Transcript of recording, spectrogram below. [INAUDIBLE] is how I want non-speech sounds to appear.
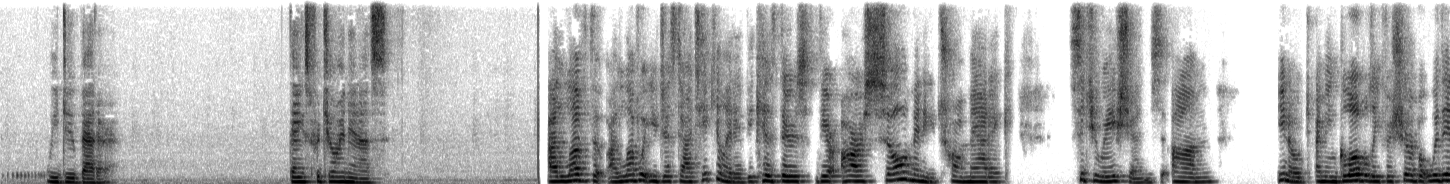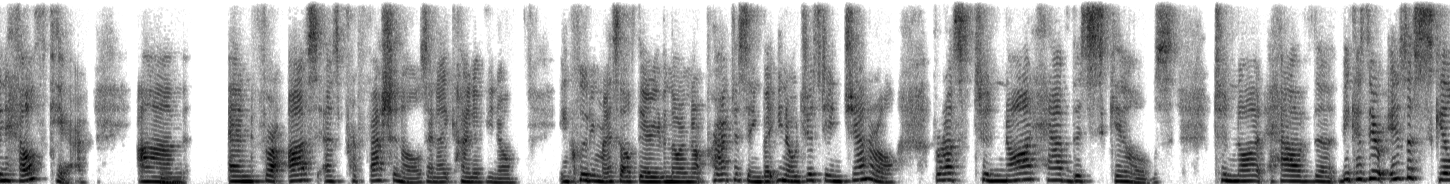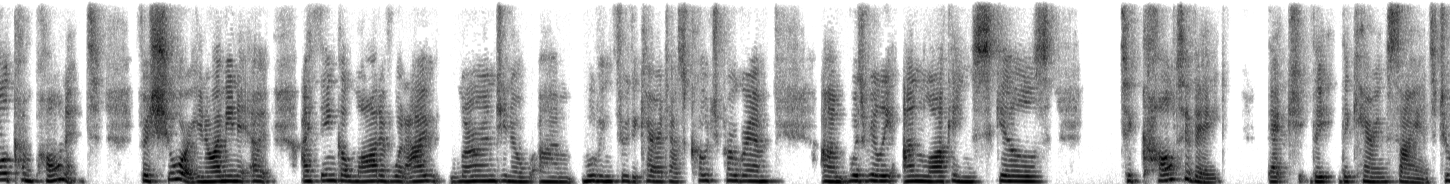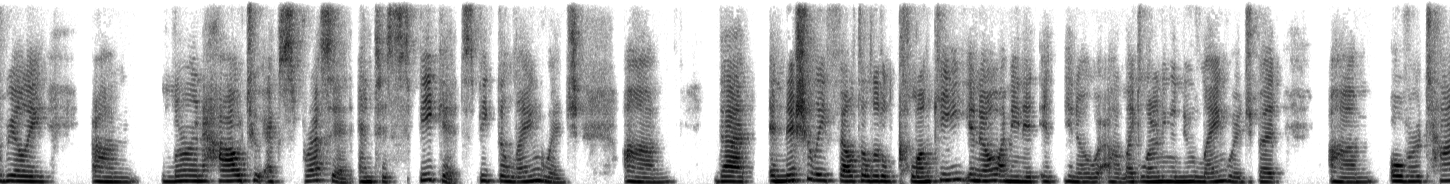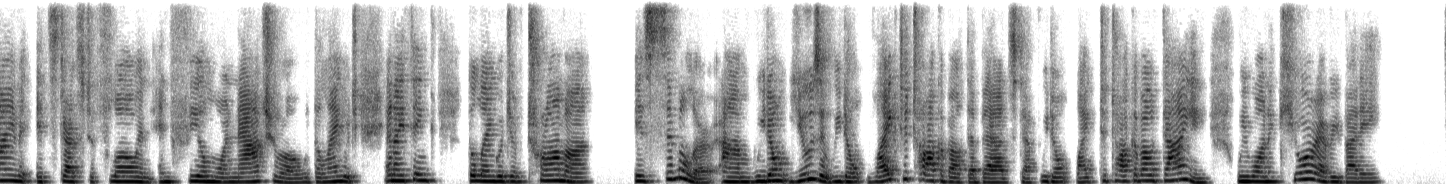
we do better. Thanks for joining us. I love the I love what you just articulated because there's there are so many traumatic situations. Um, you know, I mean globally for sure, but within healthcare. Um, mm. and for us as professionals, and I kind of, you know, including myself there, even though I'm not practicing, but you know, just in general, for us to not have the skills, to not have the, because there is a skill component for sure. You know, I mean, I, I think a lot of what I learned, you know, um, moving through the Caritas coach program um, was really unlocking skills to cultivate that the, the caring science, to really um, learn how to express it and to speak it, speak the language um, that initially felt a little clunky, you know, I mean, it, it you know, uh, like learning a new language, but um, over time it, it, starts to flow and, and feel more natural with the language. And I think the language of trauma is similar. Um, we don't use it. We don't like to talk about the bad stuff. We don't like to talk about dying. We want to cure everybody.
